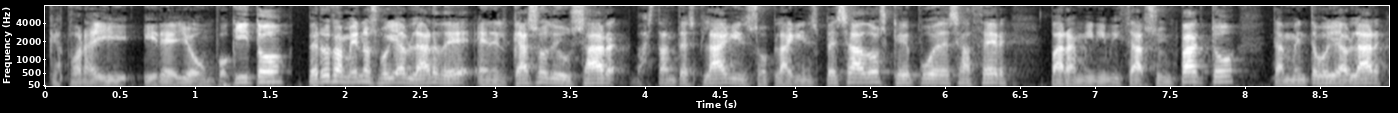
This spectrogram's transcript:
que por ahí iré yo un poquito, pero también os voy a hablar de, en el caso de usar bastantes plugins o plugins pesados, qué puedes hacer para minimizar su impacto. También te voy a hablar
